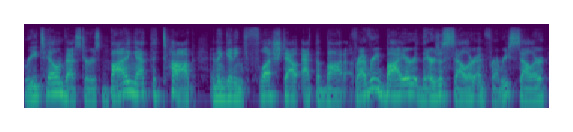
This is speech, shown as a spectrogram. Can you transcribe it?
retail investors buying at the top and then getting flushed out at the bottom. For every buyer, there's a seller, and for every seller,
